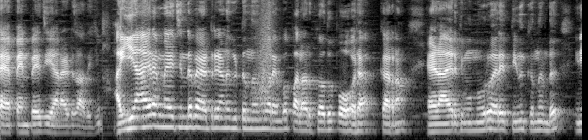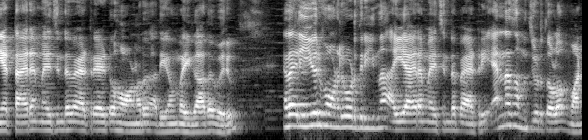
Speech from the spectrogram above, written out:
ടാപ്പ് ആൻഡ് പേ ചെയ്യാനായിട്ട് സാധിക്കും. അയ്യായിരം എം എച്ചിന്റെ ബാറ്ററിയാണ് കിട്ടുന്നതെന്ന് പറയുമ്പോൾ പലർക്കും അത് പോരാ. കാരണം ഏഴായിരത്തി മുന്നൂറ് വരെ എത്തി നിൽക്കുന്നുണ്ട്. ഇനി എട്ടായിരം എം എച്ചിന്റെ ബാറ്ററി ആയിട്ട് ഹോണർ അധികം വൈകാതെ വരും. എന്തായാലും ഈ ഒരു ഫോണിൽ കൊടുത്തിരിക്കുന്ന അയ്യായിരം എച്ചിന്റെ ബാറ്ററി എന്നെ സംബന്ധിച്ചിടത്തോളം വൺ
